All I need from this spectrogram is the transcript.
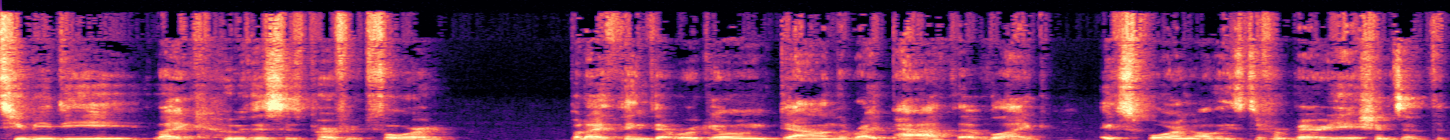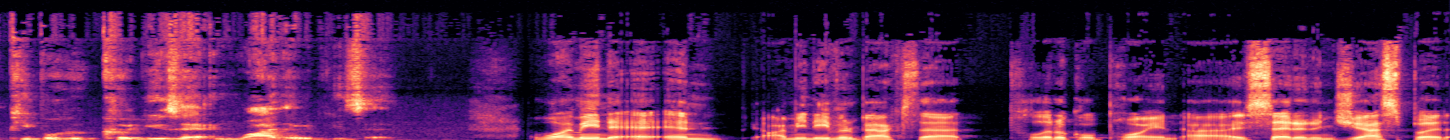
TBD, like who this is perfect for but I think that we're going down the right path of like exploring all these different variations of the people who could use it and why they would use it. Well, I mean, and I mean, even back to that political point, I said it in jest, but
